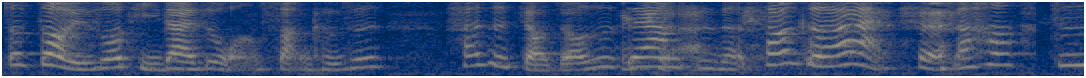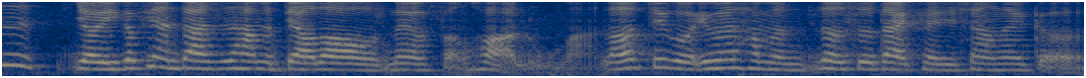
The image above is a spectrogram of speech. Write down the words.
这照理说提带是往上，可是它的脚脚是这样子的，超可爱。然后就是有一个片段是他们掉到那个焚化炉嘛，然后结果因为他们热色带可以像那个。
